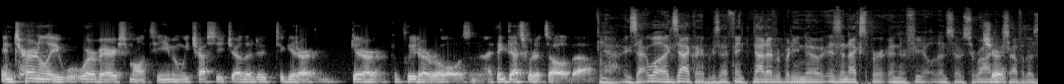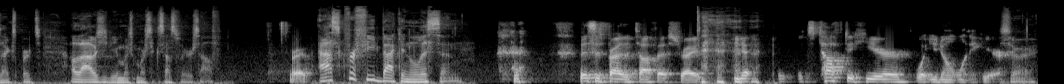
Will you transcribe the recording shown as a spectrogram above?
internally, we're a very small team, and we trust each other to, to get our get our complete our roles. And I think that's what it's all about. Yeah, exactly. Well, exactly, because I think not everybody know is an expert in their field, and so surrounding sure. yourself with those experts allows you to be much more successful yourself. Right. Ask for feedback and listen. this is probably the toughest, right? you know, it's tough to hear what you don't want to hear. Sure.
